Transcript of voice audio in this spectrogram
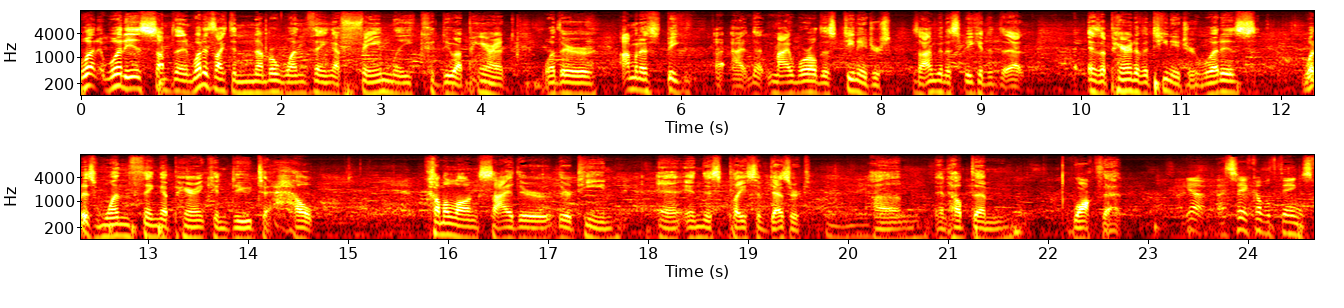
what what is something? What is like the number one thing a family could do? A parent, whether I'm going to speak, I, I, my world is teenagers, so I'm going to speak into that. As a parent of a teenager, what is what is one thing a parent can do to help come alongside their their teen in, in this place of desert um, and help them walk that? Yeah, I'd say a couple things.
